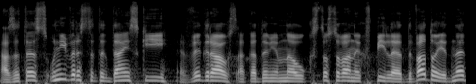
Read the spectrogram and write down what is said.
AZS Uniwersytet Gdański, wygrał z Akademią Nauk Stosowanych w Pile 2 do 1.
